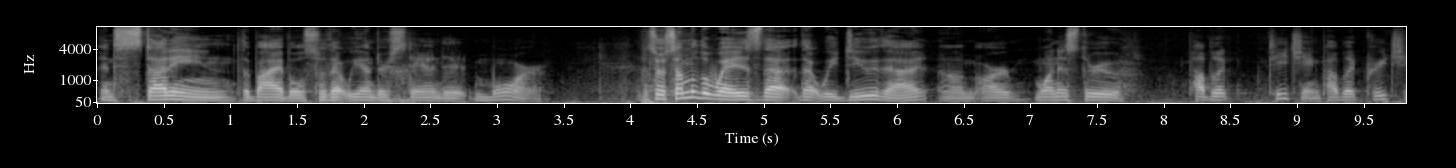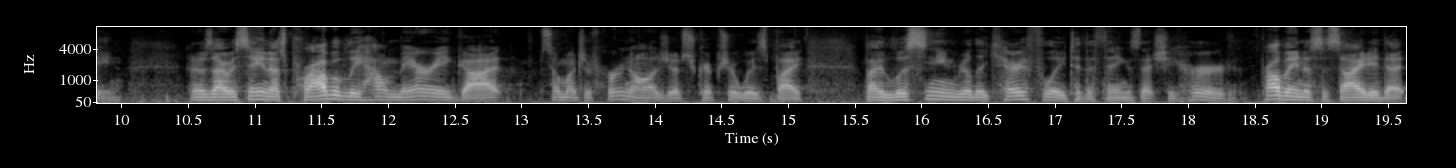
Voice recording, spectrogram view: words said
and studying the Bible so that we understand it more. So some of the ways that, that we do that um, are one is through public teaching, public preaching. And as I was saying, that's probably how Mary got so much of her knowledge of Scripture was by, by listening really carefully to the things that she heard. Probably in a society that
